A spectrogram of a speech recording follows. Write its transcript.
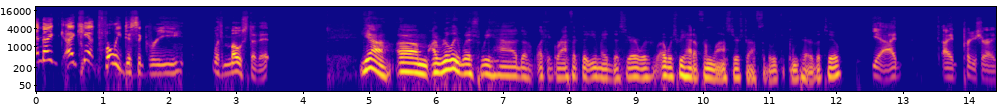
And I I can't fully disagree with most of it. Yeah, um, I really wish we had like a graphic that you made this year. I wish we had it from last year's draft so that we could compare the two. Yeah, I I'm pretty sure I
